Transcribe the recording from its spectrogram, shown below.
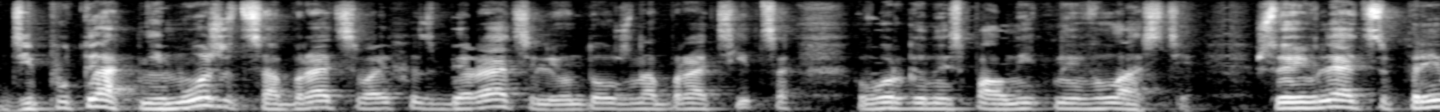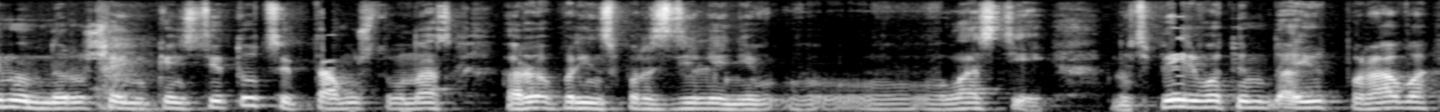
депутат не может собрать своих избирателей, он должен обратиться в органы исполнительной власти, что является прямым нарушением Конституции, потому что у нас принцип разделения властей. Но теперь вот им дают право,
